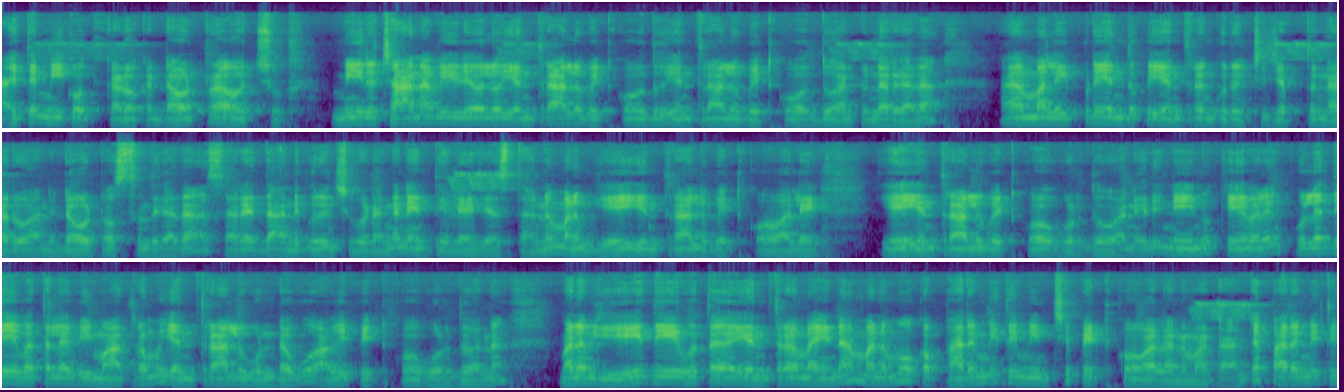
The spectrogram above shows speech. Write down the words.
అయితే మీకు ఇక్కడ ఒక డౌట్ రావచ్చు. మీరు చాలా వీడియోలో యంత్రాలు పెట్టుకోవద్దు యంత్రాలు పెట్టుకోవద్దు అంటున్నారు కదా. మళ్ళీ ఇప్పుడు ఎందుకు యంత్రం గురించి చెప్తున్నారు అని డౌట్ వస్తుంది కదా. సరే దాని గురించి కూడా నేను తెలియజేస్తాను. మనం ఏ యంత్రాలు పెట్టుకోవాలి? ఏ యంత్రాలు పెట్టుకోకూడదు అనేది నేను కేవలం కులదేవతలవి మాత్రము యంత్రాలు ఉండవు అవి పెట్టుకోకూడదు అన్న. మనం ఏ దేవత యంత్రమైనా మనము ఒక పరిమితి మించి పెట్టుకోవాలన్నమాట. అంటే పరిమితి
